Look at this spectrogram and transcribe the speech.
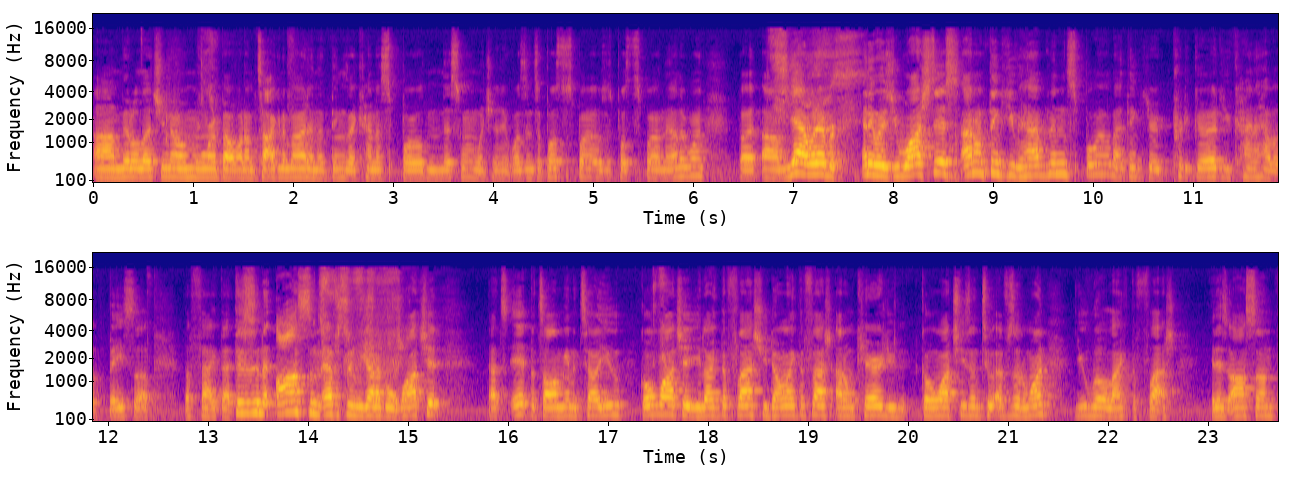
Um, it'll let you know more about what I'm talking about and the things I kind of spoiled in this one, which it wasn't supposed to spoil. It was supposed to spoil in the other one. But um, yeah, whatever. Anyways, you watch this. I don't think you have been spoiled. I think you're pretty good. You kind of have a base of the fact that this is an awesome episode. You gotta go watch it. That's it. That's all I'm gonna tell you. Go watch it. You like the Flash. You don't like the Flash. I don't care. You go watch season two, episode one. You will like the Flash. It is awesome.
